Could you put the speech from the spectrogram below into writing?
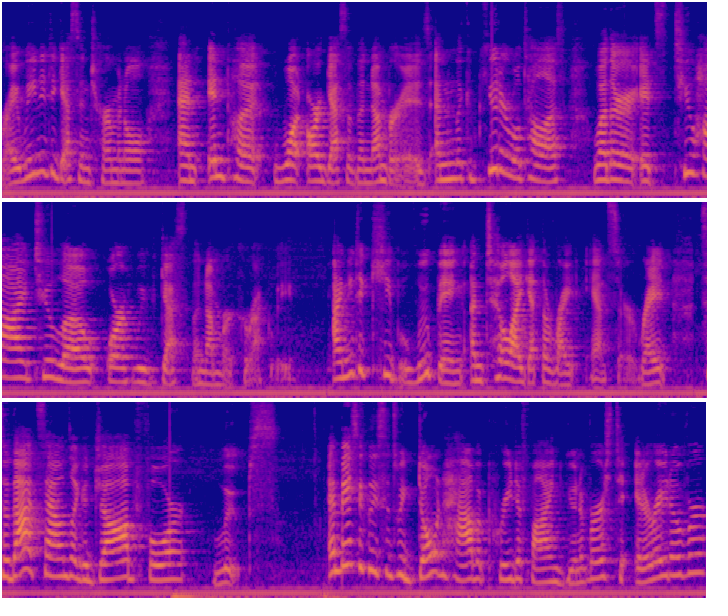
right? We need to guess in terminal and input what our guess of the number is. And then the computer will tell us whether it's too high, too low, or if we've guessed the number correctly. I need to keep looping until I get the right answer, right? So that sounds like a job for loops. And basically, since we don't have a predefined universe to iterate over,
